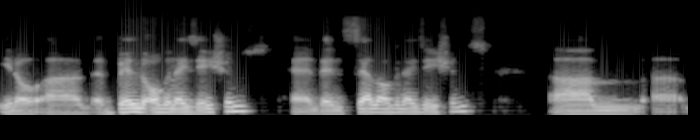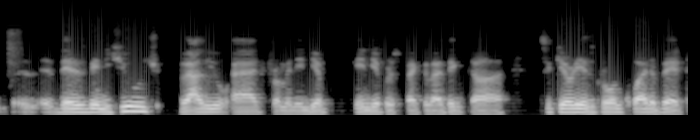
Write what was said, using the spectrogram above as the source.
you know uh, build organizations and then sell organizations. Um, uh, there's been huge value add from an India India perspective. I think uh, security has grown quite a bit.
